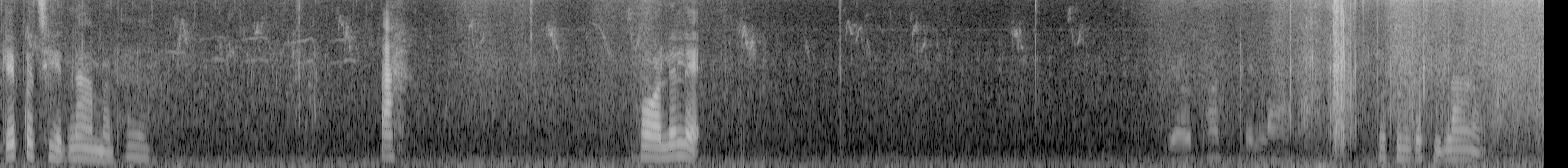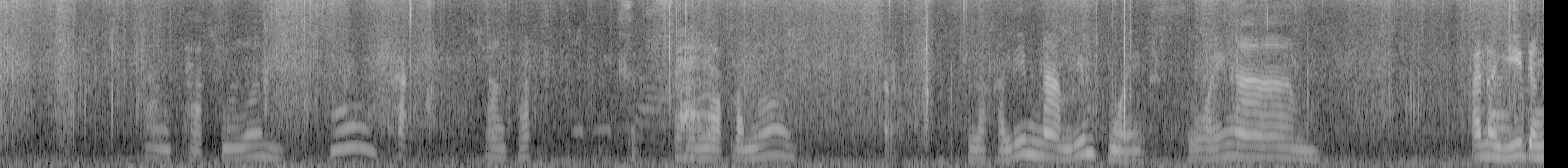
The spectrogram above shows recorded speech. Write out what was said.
เก็บกระเฉดน้ำมาเธอไปพอแล้วแหละ เดี๋ยวทอดไปล้างแล้วคุณกระสีล่างล่างผักน้ำผักล่างผักแซ่นอกบ้านนอกราคาริมน้ำริมหวย สวยงามไปน้องยีเดิน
